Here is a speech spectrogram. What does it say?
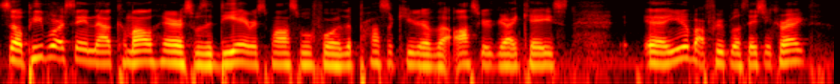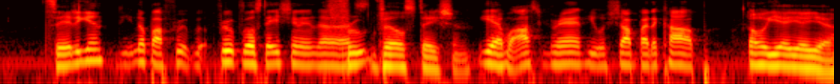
So people are saying now Kamala Harris was a DA responsible for the prosecutor of the Oscar Grant case. Uh, you know about Fruitvale Station, correct? Say it again. Do you know about Fruit, Fruitvale Station and uh, Fruitvale Station. Yeah, well, Oscar Grant, he was shot by the cop. Oh yeah, yeah, yeah.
